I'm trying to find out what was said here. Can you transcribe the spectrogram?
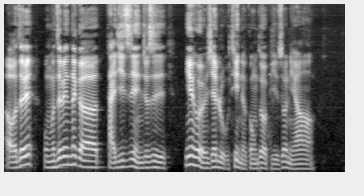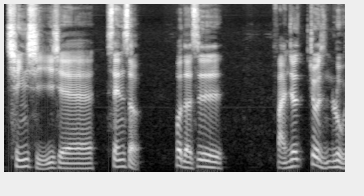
啊，我这边我们这边那个台积之前就是因为会有一些 routine 的工作，比如说你要清洗一些 sensor，或者是。反正就就是录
